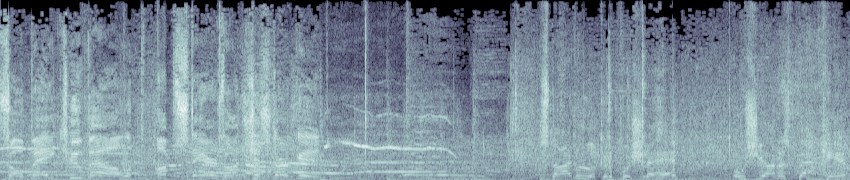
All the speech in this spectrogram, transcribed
Nicolas Aubé-Kubel upstairs on Shesterkin. Snively looking to push it ahead. Oceana's backhand.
